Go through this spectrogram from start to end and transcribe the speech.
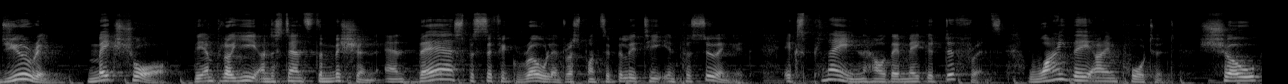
During, make sure the employee understands the mission and their specific role and responsibility in pursuing it. Explain how they make a difference, why they are important. Show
